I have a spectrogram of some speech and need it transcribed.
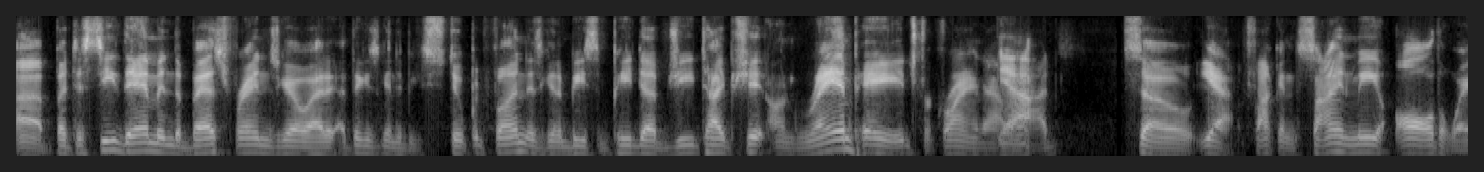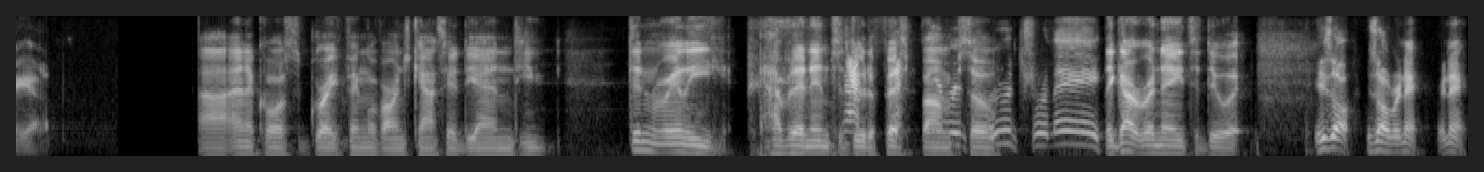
Uh, but to see them and the best friends go at it, I think it's going to be stupid fun. It's going to be some PWG type shit on Rampage for crying out Yeah. loud. So yeah, fucking sign me all the way up. Uh, and of course, great thing with Orange Cassidy at the end. He didn't really have it in to do the fist bump, so they got Renee to do it. He's all, he's all Renee, Renee,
